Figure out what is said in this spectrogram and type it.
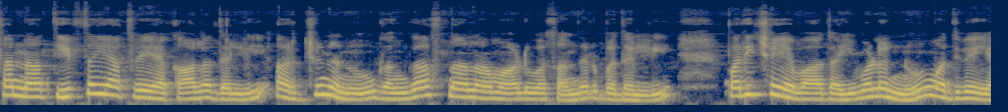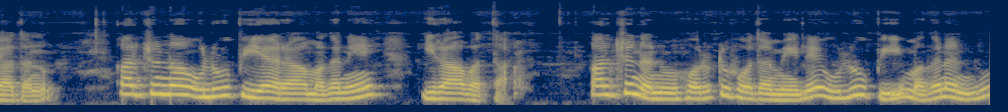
ತನ್ನ ತೀರ್ಥಯಾತ್ರೆಯ ಕಾಲದಲ್ಲಿ ಅರ್ಜುನನು ಗಂಗಾ ಸ್ನಾನ ಮಾಡುವ ಸಂದರ್ಭದಲ್ಲಿ ಪರಿಚಯವಾದ ಇವಳನ್ನು ಮದುವೆಯಾದನು. ಅರ್ಜುನ ಉಲೂಪಿಯರ ಮಗನೇ ಇರಾವತ. ಅರ್ಜುನನು ಹೊರಟು ಹೋದ ಮೇಲೆ ಉಲೂಪಿ ಮಗನನ್ನು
